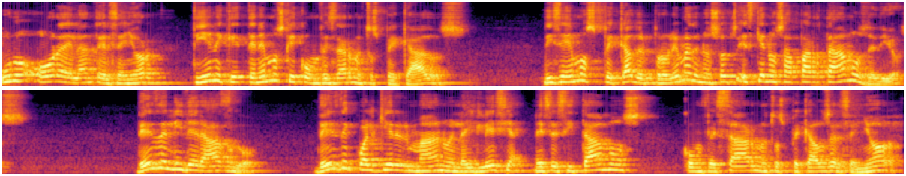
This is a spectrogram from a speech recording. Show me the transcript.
uno ora delante del Señor, tiene que, tenemos que confesar nuestros pecados. Dice, hemos pecado. El problema de nosotros es que nos apartamos de Dios. Desde el liderazgo, desde cualquier hermano en la iglesia, necesitamos confesar nuestros pecados al Señor.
